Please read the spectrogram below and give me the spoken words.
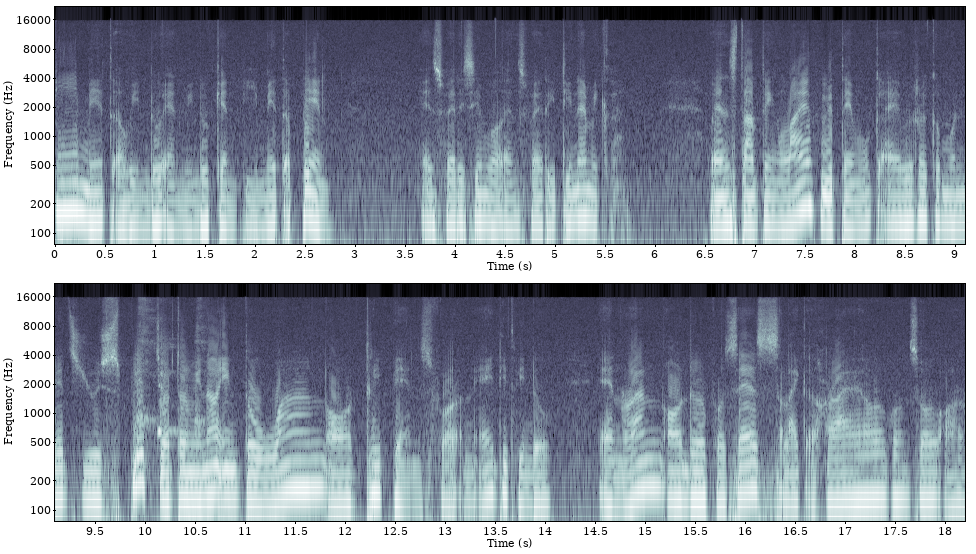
be made a window and window can be made a pane it's very simple and very dynamic. When starting live with tmux I will recommend you split your terminal into one or three panes for an edit window and run other process like a trial console or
